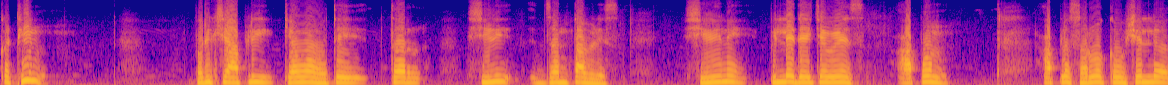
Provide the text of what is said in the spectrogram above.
कठीण परीक्षा आपली केव्हा होते तर शेळी जनता वेळेस. शेळीने पिल्ले द्यायच्या वेळेस आपण आपलं सर्व कौशल्य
